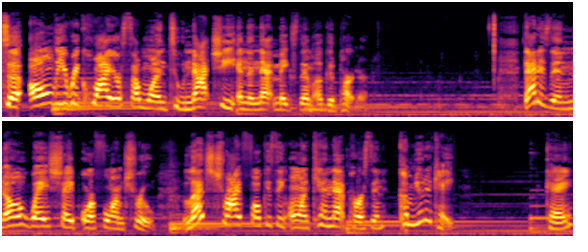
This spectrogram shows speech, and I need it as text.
to only require someone to not cheat and then that makes them a good partner. That is in no way, shape, or form true. Let's try focusing on can that person communicate? Okay?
